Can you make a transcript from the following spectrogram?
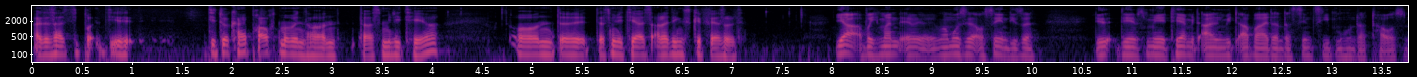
also das heißt, die, die, die, Türkei braucht momentan das Militär und äh, das Militär ist allerdings gefesselt. Ja, aber ich meine, äh, man muss ja auch sehen, diese, die, das Militär mit allen Mitarbeitern, das sind 700.000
